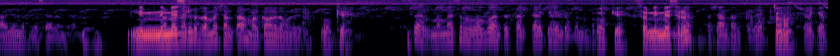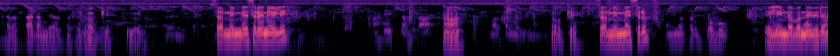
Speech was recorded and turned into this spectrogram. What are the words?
ರಾಜೇಂದ್ರ ಪ್ರಸಾದ್ ಅಂತ. ನಿಮ್ಮ ನಿಮ್ಮ ಹೆಸರು? ರಮೇಶ್ ಅಂತ ಮೊಳಕಾಲ್ಮೂರಿಂದ ಬಂದಿದ್ದೀವಿ ಓಕೆ. ಸರ್ ನಮ್ಮ ಹೆಸರು ರಘು ಅಂತ ಸರ್ ಚಳಕೆರೆ ಅಂತ ಬಂದು ಓಕೆ. ಸರ್ ನಿಮ್ಮ ಹೆಸರು? ಪ್ರಶಾಂತ್ ಅಂತೇಳಿ. ಹಾಂ. ಚಳಕೆರೆ ತಾಲೂಕು ಕಾಟಂ ದೇವರಪಟ್ಟಿ ಓಕೆ ಗುಡ್. ಸರ್ ನಿಮ್ಮ ಹೆಸರು ಏನು ಹೇಳಿ? ಮಹೇಶ್ ಅಂತ. ಹಾಂ. ಓಕೆ. ಸರ್ ನಿಮ್ಮ ಹೆಸರು? ನಮ್ಮ ಹೆಸರು ಪ್ರಭು. ಎಲ್ಲಿಂದ ಬಂದಿದ್ದೀರಾ?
